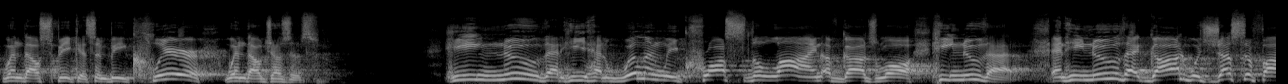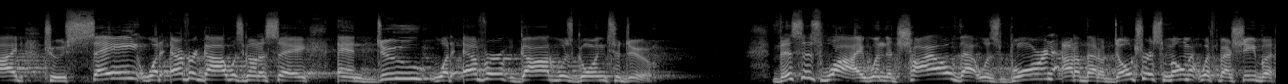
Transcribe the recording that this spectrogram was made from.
when thou speakest and be clear when thou judgest. He knew that he had willingly crossed the line of God's law. He knew that. And he knew that God was justified to say whatever God was going to say and do whatever God was going to do. This is why, when the child that was born out of that adulterous moment with Bathsheba,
